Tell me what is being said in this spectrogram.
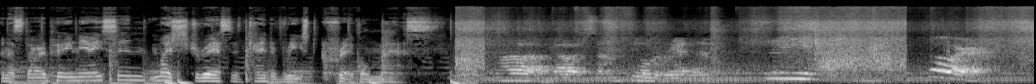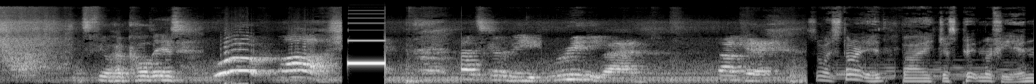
and I started putting the ice in, my stress had kind of reached critical critical mass. Oh god, I'm feeling regret now. Three, four. Let's feel how cold it is. Woo! Oh, That's gonna be really bad. Okay. So I started by just putting my feet in,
